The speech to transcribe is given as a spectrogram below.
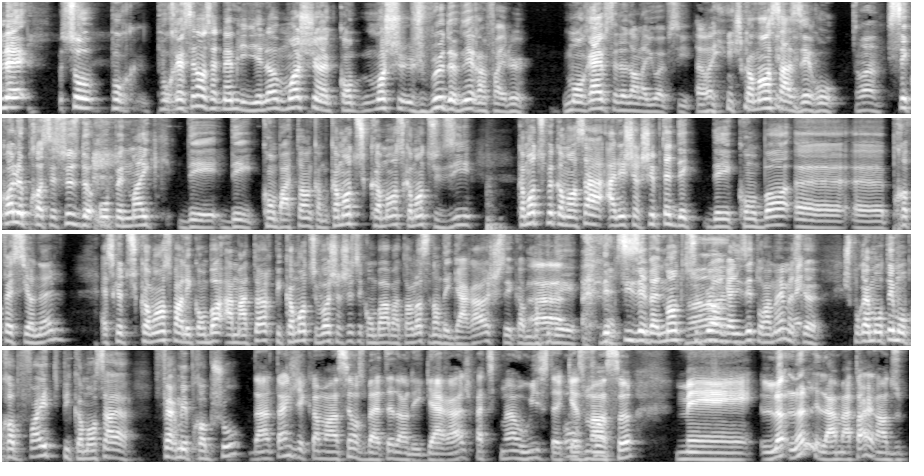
le, so, pour, pour rester dans cette même lignée-là, moi, je suis un, moi, je, je veux devenir un fighter. Mon rêve, c'est d'être dans la UFC. Ah oui. Je commence à zéro. Ouais. C'est quoi le processus de open mic des, des combattants? Comme, comment tu commences? Comment tu dis? Comment tu peux commencer à aller chercher peut-être des, des combats euh, euh, professionnels? Est-ce que tu commences par les combats amateurs? Puis comment tu vas chercher ces combats amateurs-là? C'est dans des garages? C'est comme Euh. des, des petits événements que tu peux ouais. organiser toi-même? Est-ce que je pourrais monter mon propre fight puis commencer à faire mes propres shows? Dans le temps que j'ai commencé, on se battait dans des garages pratiquement. Oui, c'était Oh, quasiment ça. Mais là, là l'amateur est rendu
